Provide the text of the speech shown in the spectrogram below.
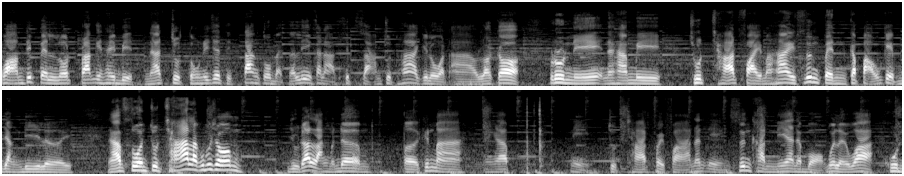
ความที่เป็นรถ Plug-in Hybrid นะจุดตรงนี้จะติดตั้งตัวแบตเตอรี่ขนาด 13.5 กิโลวัตต์อาวแล้วก็รุ่นนี้นะฮะมีชุดชาร์จไฟมาให้ ซึ่งเป็นกระเป๋าเก็บอย่างดีเลยนะครับส่วนจุดชาร์จล่ะคุณผู้ชม อยู่ด้านหลังเหมือนเดิม เปิดขึ้นมานะครับ นี่จุดชาร์จไฟฟ้านั่นเอง ซึ่งคันนี้นะบอกไว้เลยว่า คุณ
